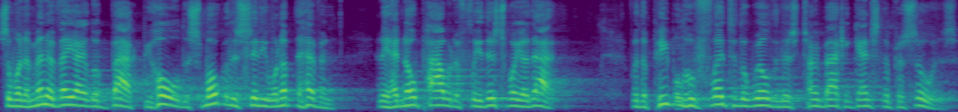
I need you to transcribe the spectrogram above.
So when the men of Ai looked back, behold, the smoke of the city went up to heaven, and they had no power to flee this way or that. For the people who fled to the wilderness turned back against the pursuers.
